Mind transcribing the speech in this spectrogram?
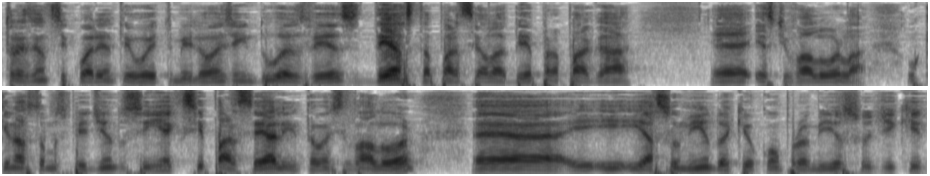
348 milhões em duas vezes desta parcela B para pagar é, este valor lá. O que nós estamos pedindo sim é que se parcele então esse valor é, e, e, assumindo aqui o compromisso de que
